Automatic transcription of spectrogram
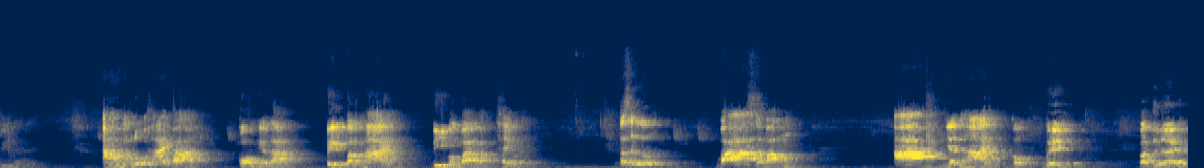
suy ra được a tốc độ hai ba. Có nghĩa là x bằng 2 y bằng 3 bạn thay vào đây. Ta sẽ được 3 sẽ bằng a nhân 2 cộng b. Và từ đây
